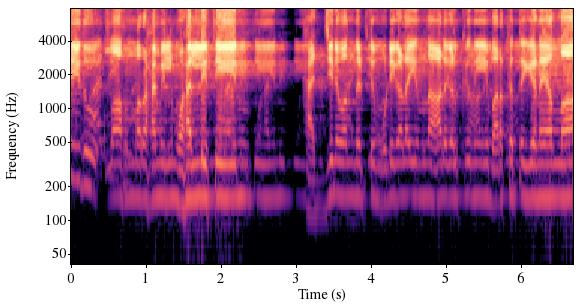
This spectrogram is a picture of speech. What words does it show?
ചെയ്തു. അല്ലാഹുമ്മ റഹമിൽ മുഹല്ലിഖീൻ ഹജ്ജിന് വന്നിട്ട് മുടി കളയുന്ന ആളുകൾക്ക് നീ ബർക്കത്ത് ചെയ്യണേ അല്ലാ.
